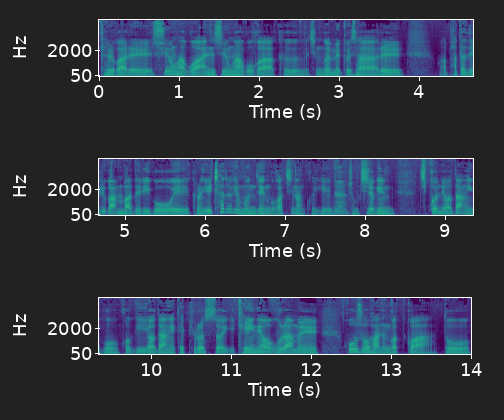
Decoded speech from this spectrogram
결과를 수용하고 안 수용하고가 그 증거인멸 교사를 어, 받아들이고 안 받아들이고의 그런 일차적인 문제인 것 같지는 않고 이게 네. 정치적인 집권 여당이고 거기 여당의 대표로서 이게 개인의 억울함을 호소하는 것과 또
